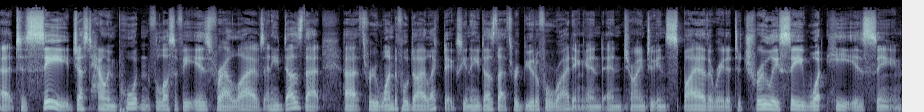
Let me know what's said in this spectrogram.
uh, to see just how important philosophy is for our lives, and he does that uh, through wonderful dialectics. You know, he does that through beautiful writing and and trying to inspire the reader to truly see what he is seeing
